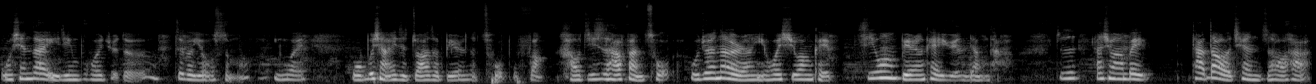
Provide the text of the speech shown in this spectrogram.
我现在已经不会觉得这个有什么，因为我不想一直抓着别人的错不放。好，即使他犯错了，我觉得那个人也会希望可以，希望别人可以原谅他，就是他希望被他道了歉之后，他。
